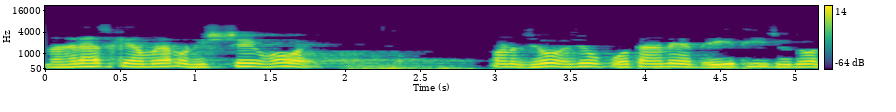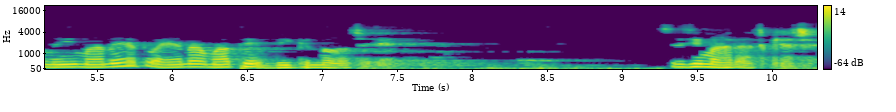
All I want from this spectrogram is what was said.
મહારાજ કે અમારો નિશ્ચય હોય પણ જો હજુ પોતાને દેહથી જુદો નહીં માને, તો એના માથે વિઘ્ન છે. શ્રીજી મહારાજ કે છે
